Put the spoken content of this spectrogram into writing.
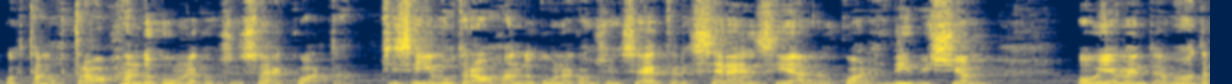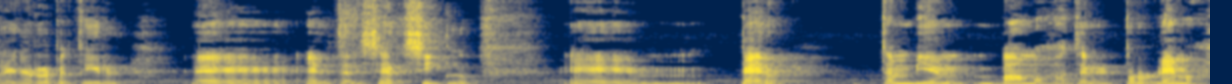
O estamos trabajando con una conciencia de cuarta. Si seguimos trabajando con una conciencia de tercera densidad, lo cual es división, obviamente vamos a tener que repetir eh, el tercer ciclo. Eh, pero también vamos a tener problemas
